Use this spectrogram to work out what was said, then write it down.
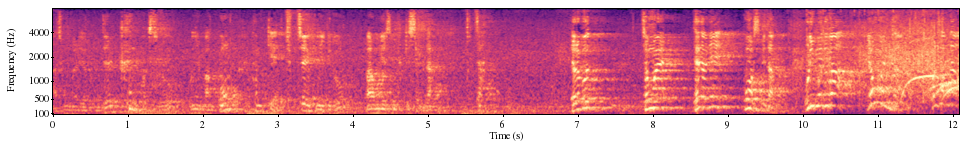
아, 정말 여러분들 큰 박수로 오늘 막공 함께 축제 분위기로 마무리했으면 좋겠습니다. 자, 여러분 정말 대단히 고맙습니다. 우리 모두가 영웅입니다.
